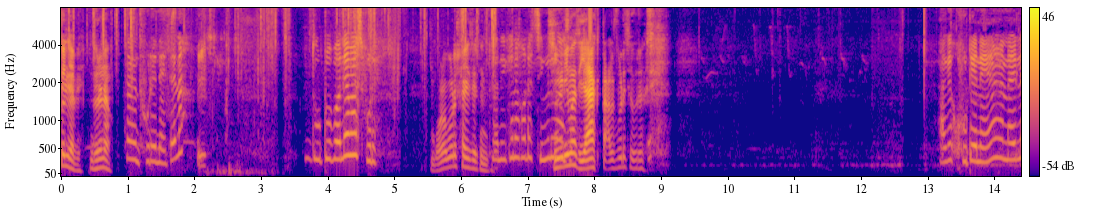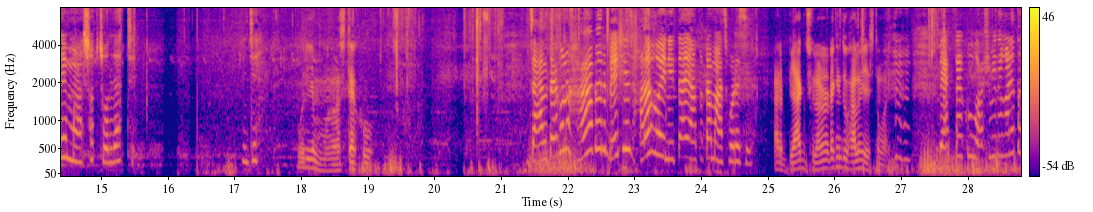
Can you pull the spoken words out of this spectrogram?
চলে যাবে ধরে নাও। তাই ধরে নেই তাই না? দুটো বলে মাছ পড়ে। বড় বড় সাইজের কিন্তু। আর এখানে কটা চিংড়ি চিংড়ি মাছ এক তাল পড়েছে উড়ে গেছে। আগে খুঁটে নে হ্যাঁ, নাইলে মাছ সব চলে যাচ্ছে। এই যে। ওরে মাছ দেখো। জালটা এখনও হাফের বেশি ঝাড়া হয়নি তাই এতটা মাছ পড়েছে। আর ব্যাগ ঝুলানোটা কিন্তু ভালো হয়েছে তোমার। ব্যাগটা খুব অসুবিধা করে তো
